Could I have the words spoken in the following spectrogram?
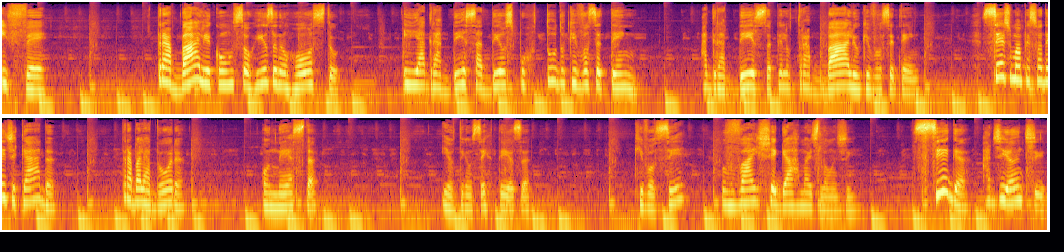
e fé. Trabalhe com um sorriso no rosto e agradeça a Deus por tudo que você tem. Agradeça pelo trabalho que você tem. Seja uma pessoa dedicada, trabalhadora, honesta. E eu tenho certeza que você vai chegar mais longe. Siga adiante.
